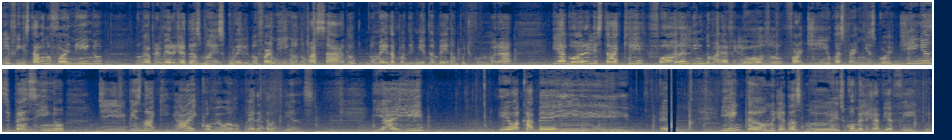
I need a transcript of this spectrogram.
Enfim, estava no forninho, no meu primeiro dia das mães com ele no forninho, ano passado, no meio da pandemia também, não pude comemorar. E agora ele está aqui fora, lindo, maravilhoso, fortinho, com as perninhas gordinhas e pezinho de bisnaguinha. Ai, como eu amo o pé daquela criança. E aí eu acabei. É, e então, no dia das mães, como ele já havia feito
